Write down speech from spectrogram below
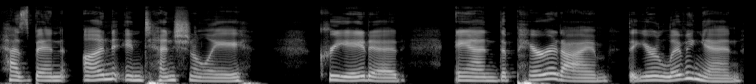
has been unintentionally created, and the paradigm that you're living in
